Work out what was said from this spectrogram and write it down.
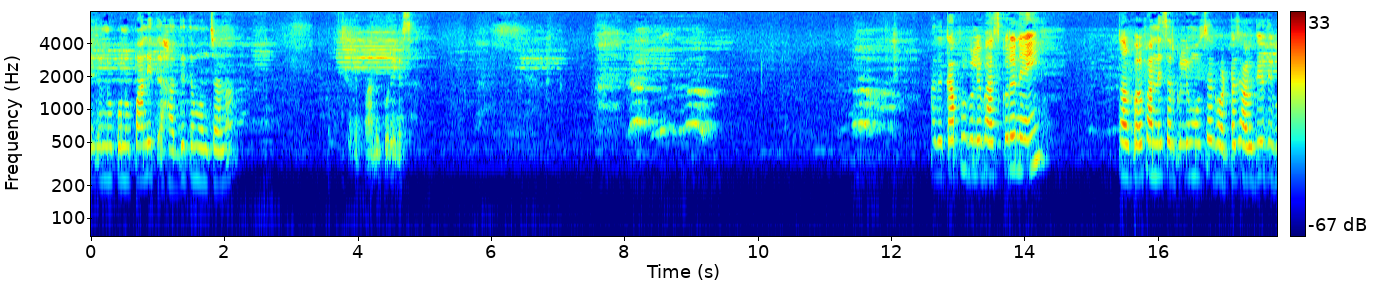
এই জন্য কোনো পানিতে, হাত দিতে মন চায় না। পানি পড়ে গেছে। কাপড়গুলি ভাজ করে নেই। তারপর ফার্নিচারগুলি মুছে ঘরটা ঝাড়ু দিয়ে দিব।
